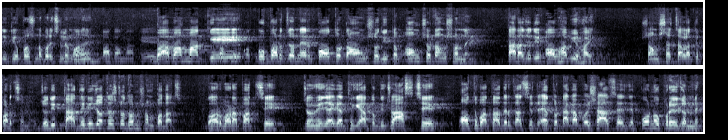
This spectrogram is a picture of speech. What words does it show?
দ্বিতীয় প্রশ্ন করেছিলেন মনে বাবা মাকে উপার্জনের কতটা অংশ দিতাম? অংশটা অংশ নেই। তারা যদি অভাবী হয় সংসার চালাতে পারছে না। যদি তাদেরই যথেষ্ট ধন সম্পদ আছে, ঘর ভাড়া পাচ্ছে, জমি জায়গা থেকে এত কিছু আসছে, অথবা তাদের কাছে এত টাকা পয়সা আছে যে কোনো প্রয়োজন নেই।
